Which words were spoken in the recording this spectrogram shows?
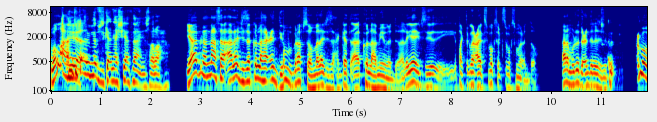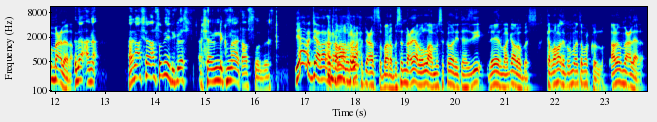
والله تعرف نفسك يعني أشياء ثانية صراحة. يا ابن الناس الأجهزة كلها عندي. هم بنفسهم الأجهزة حقت كلها مي عندهم. يطقطقون على إكس بوكس إكس بوكس مو عندهم. أنا موجود عندي الأجهزة. عموما ما علينا. لا أنا أنا عشان عصبيتك بس عشان إنك ما تعصب بس. يا رجال أنا أنا ترى آخر واحد يعصب أنا بس إنه عيال والله مسكوني تهزيء لين ما قالوا بس. كرهوني بالمؤتمر كله. المهم ما علينا. آه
